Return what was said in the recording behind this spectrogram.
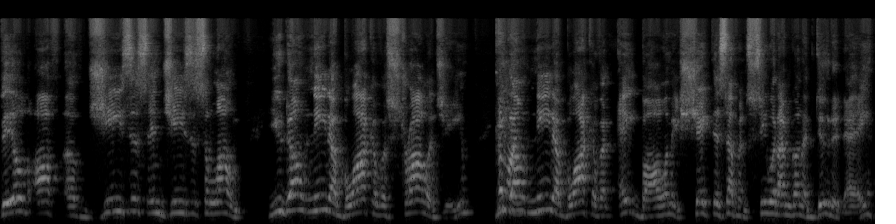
build off of Jesus and Jesus alone. You don't need a block of astrology. Come you on. don't need a block of an eight ball. Let me shake this up and see what I'm going to do today.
